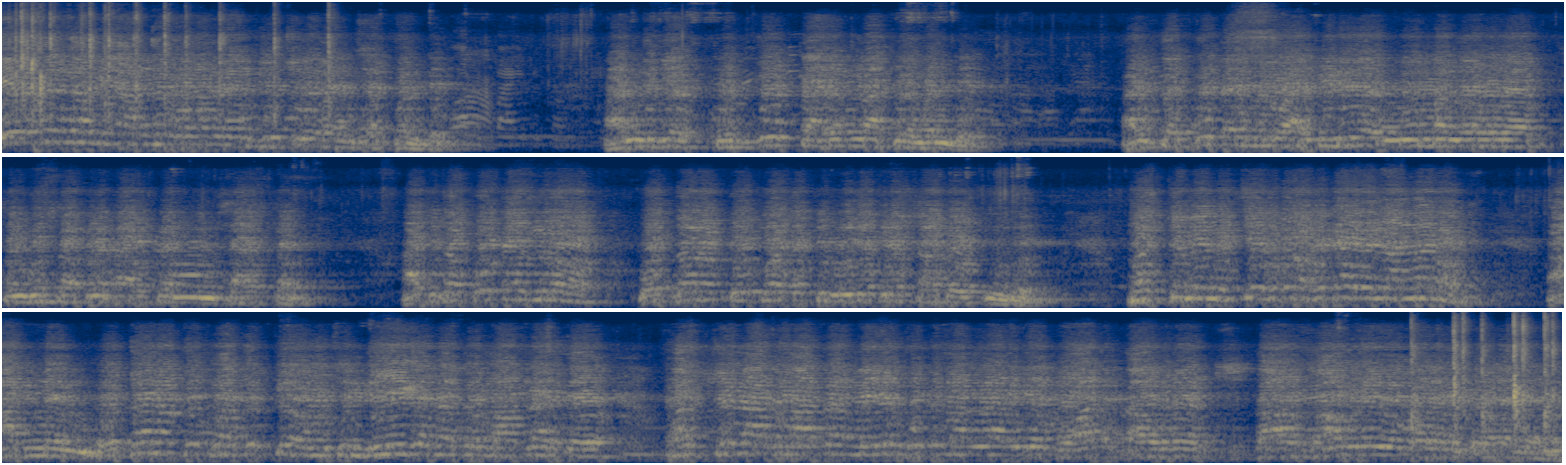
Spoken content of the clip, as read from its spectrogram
ఏ విధంగా మీ అందరూ రుణం తీర్చుకోవాలని చెప్పండి. అందుకే కొద్ది టైం నాకు ఇవ్వండి. అది తక్కువ టైంలో ఐడియా మీ మండలంలో శంకుస్థాపన కార్యక్రమం చేస్తాను అతి తక్కువ టైంలో ఉద్దాన టూ పద్ధతి మీ దగ్గర స్టార్ట్ అవుతుంది. ఫస్ట్ మేము ఇచ్చేది కూడా ఒకటే నేను అన్నాను ఆ మేము ఉద్దాన టూ పద్ధతి వచ్చి నీగా నాతో మాట్లాడితే ఫస్ట్ నాకు మాత్రం నెయ్యి పుట్టి మండలానికి వాటర్ తాగునే తాగుడే ఇవ్వాలని కోరాను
